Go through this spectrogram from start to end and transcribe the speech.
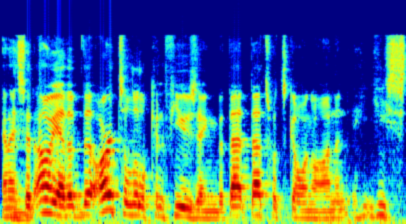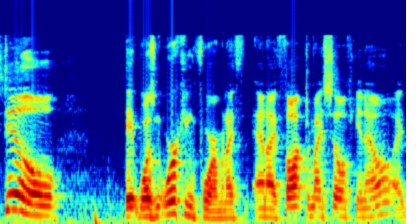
And I said, "Oh yeah, the, the art's a little confusing, but that that's what's going on." And he, he still, it wasn't working for him. And I and I thought to myself, you know, I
